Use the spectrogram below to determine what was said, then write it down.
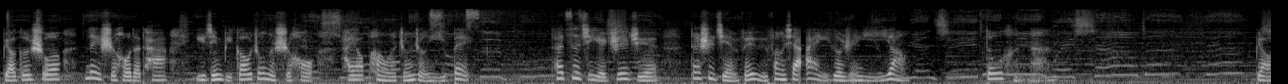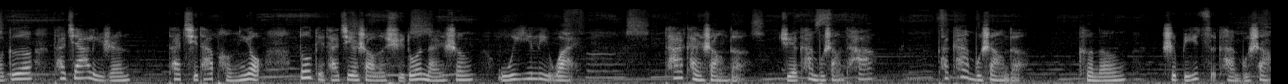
表哥说，那时候的他已经比高中的时候还要胖了整整一倍。他自己也知觉，但是减肥与放下爱一个人一样，都很难。表哥他家里人，他其他朋友都给他介绍了许多男生，无一例外。他看上的，绝看不上他；他看不上的，可能是彼此看不上。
